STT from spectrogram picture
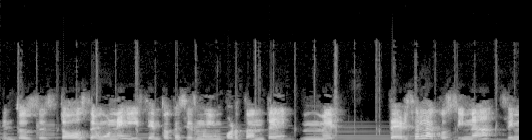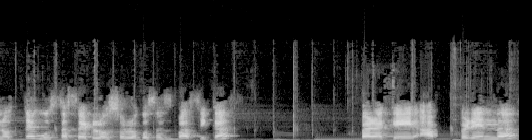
Entonces todo se une y siento que sí es muy importante meterse en la cocina, si no te gusta hacerlo, solo cosas básicas, para que aprendas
